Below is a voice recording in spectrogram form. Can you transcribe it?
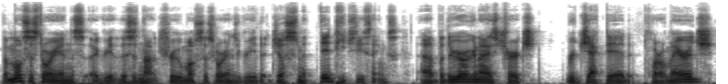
But most historians agree that this is not true. Most historians agree that Joseph Smith did teach these things. Uh, but the reorganized church rejected plural marriage.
